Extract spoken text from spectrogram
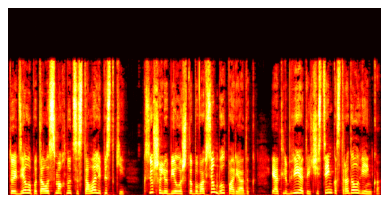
то и дело пыталась смахнуть со стола лепестки. Ксюша любила, чтобы во всем был порядок, и от любви этой частенько страдал Венька,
